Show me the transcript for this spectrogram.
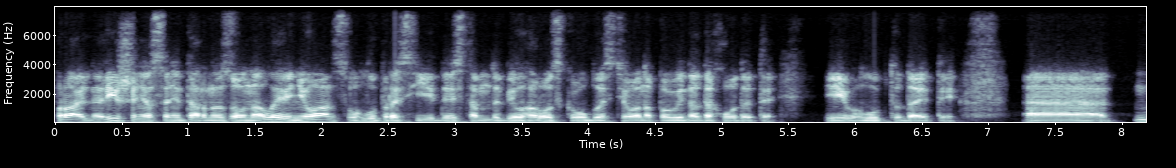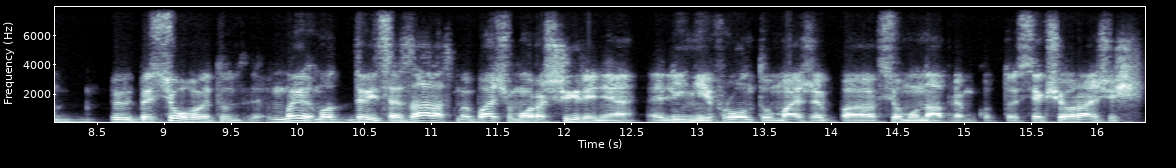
правильне рішення санітарна зона, але є нюанс вглуб Росії. Десь там до Білгородської області вона повинна доходити і вглуб туди йти. Е, без цього тут ми от дивіться зараз. Ми бачимо розширення лінії фронту майже по всьому напрямку. Тобто, якщо раніше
